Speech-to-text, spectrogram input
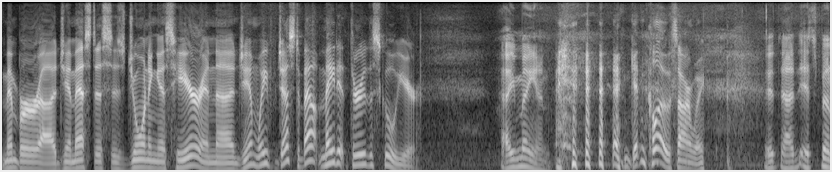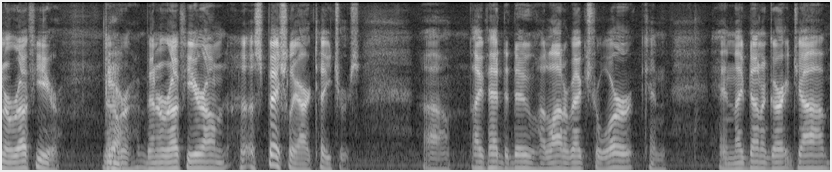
member uh, Jim Estes is joining us here. And uh, Jim, we've just about made it through the school year. Amen. Getting close, aren't we? It, uh, it's been a rough year. Been, Yeah. a, been a rough year on especially our teachers. Uh, they've had to do a lot of extra work and and they've done a great job.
